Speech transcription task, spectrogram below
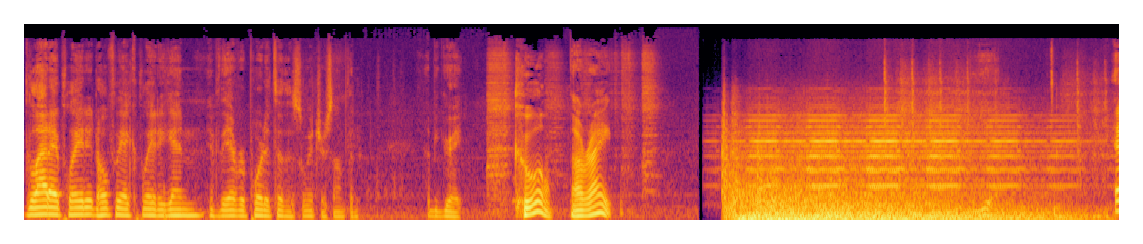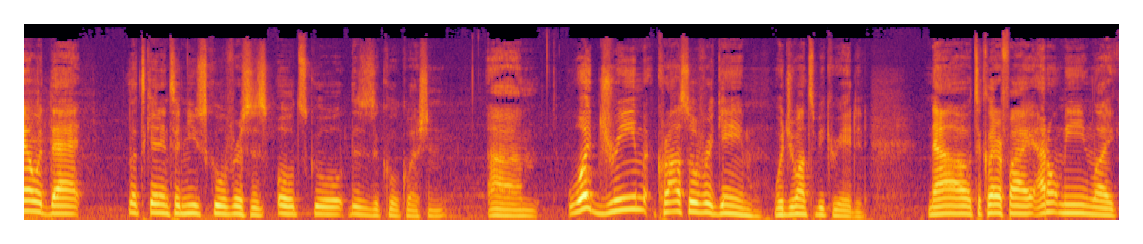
Glad I played it. Hopefully, I can play it again if they ever port it to the Switch or something. That'd be great. cool. All right. Yeah. And with that, let's get into new school versus old school. This is a cool question. Um, what dream crossover game would you want to be created? Now, to clarify, I don't mean like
